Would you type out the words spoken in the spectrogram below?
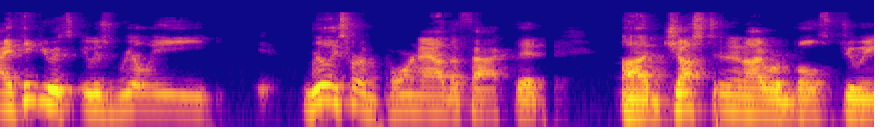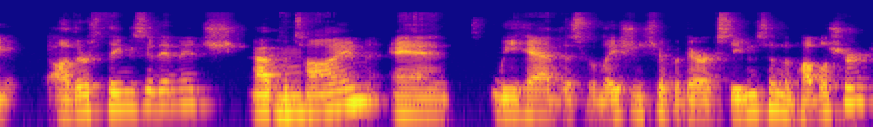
I, think it was it was really really sort of born out of the fact that uh, Justin and I were both doing other things at Image at mm-hmm. the time, and we had this relationship with Eric Stephenson, the publisher.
